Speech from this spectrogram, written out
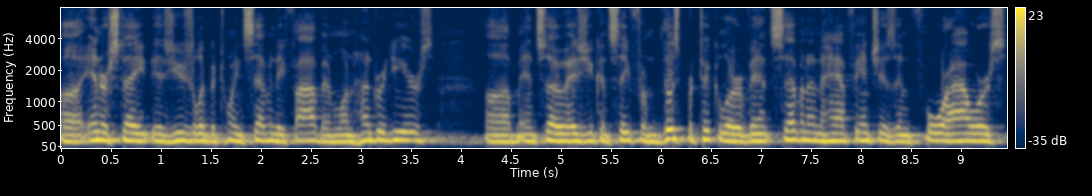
Uh, Interstate is usually between 75 and 100 years. Um, And so as you can see from this particular event, seven and a half inches in four hours,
